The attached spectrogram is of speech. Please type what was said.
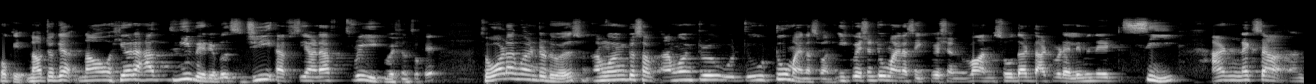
Okay now to get now here i have three variables g f c and i have three equations okay? So what i'm going to do is i'm going to sub i'm going to do 2 minus 1 equation 2 minus equation 1 so that that would eliminate c. And next uh,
